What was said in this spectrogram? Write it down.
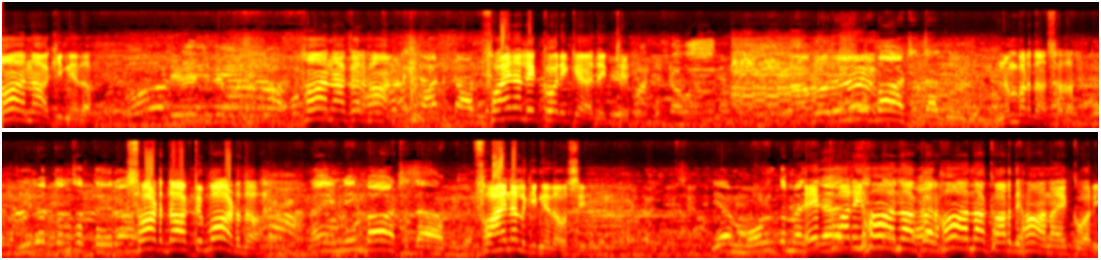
ਹਾਂ ਨਾ ਕਿੰਨੇ ਦਾ? ਹਾਂ ਨਾ ਕਰ ਹਾਂ। ਫਾਈਨਲ ਇੱਕ ਵਾਰੀ ਕਹਿ ਦੇ ਇੱਥੇ। ਬਾਟ ਦਾ ਦੇ ਦੇ। ਨੰਬਰ ਦੱਸ ਦਾ 0313 60 ਦਾ ਤੇ 62 ਦਾ? ਨਹੀਂ ਨਹੀਂ ਬਾਟ ਦਾ। ਫਾਈਨਲ ਕਿੰਨੇ ਦਾ ਉਸੇ? ਯਾਰ ਮੁੱਲ ਤਾਂ ਮੈਂ ਇੱਕ ਵਾਰੀ ਹਾਂ ਨਾ ਕਰ ਹਾਂ ਨਾ ਕਰ ਦੇ ਹਾਂ ਨਾ ਇੱਕ ਵਾਰੀ।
